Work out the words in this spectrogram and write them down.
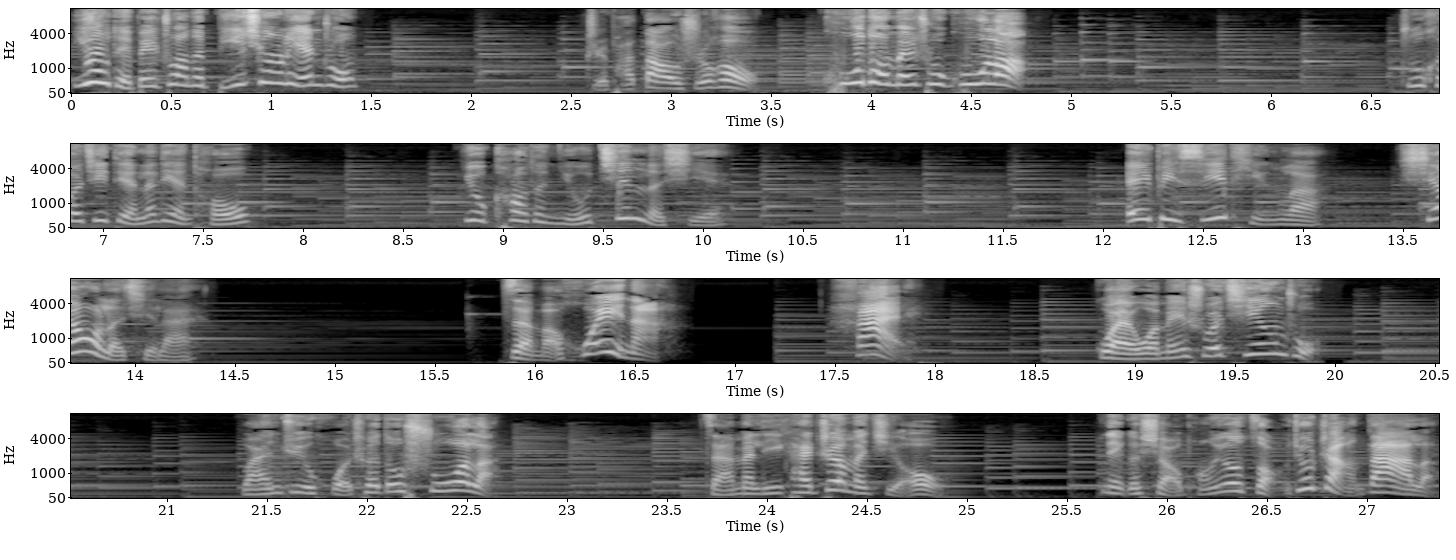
又得被撞得鼻青脸肿？只怕到时候。哭都没处哭了。猪和鸡点了点头，又靠得牛近了些。A、B、C 听了，笑了起来。怎么会呢？嗨，怪我没说清楚。玩具火车都说了，咱们离开这么久，那个小朋友早就长大了。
